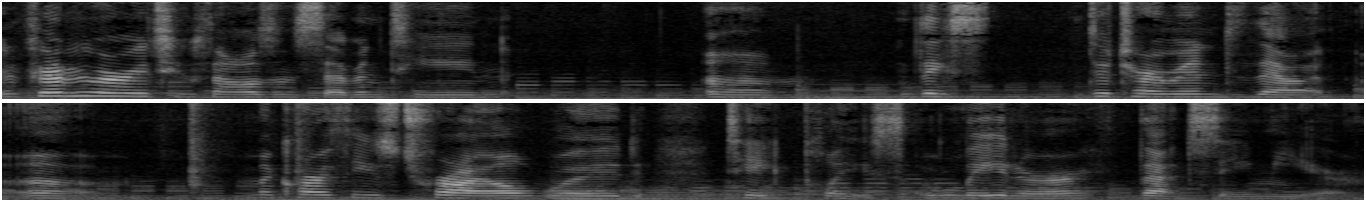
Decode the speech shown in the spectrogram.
In February 2017, um, they s- determined that um, McCarthy's trial would take place later that same year.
